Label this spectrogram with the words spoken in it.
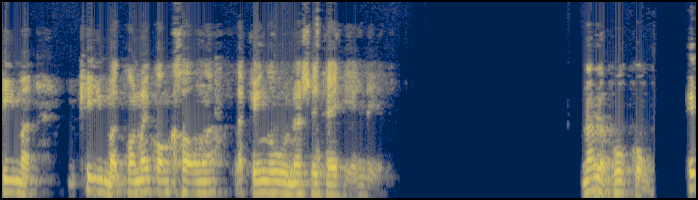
Khi mà khi mà con nói con không á là cái ngu nó sẽ thể hiện liền. Nó là vô cùng. Cái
